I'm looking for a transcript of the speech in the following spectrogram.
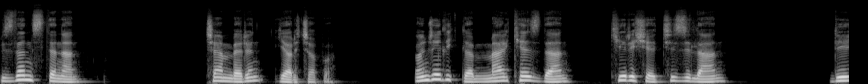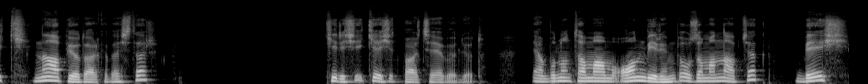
bizden istenen çemberin yarıçapı. Öncelikle merkezden kirişe çizilen dik ne yapıyordu arkadaşlar? Kirişi iki eşit parçaya bölüyordu. Yani bunun tamamı 10 birimdi. O zaman ne yapacak? 5,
